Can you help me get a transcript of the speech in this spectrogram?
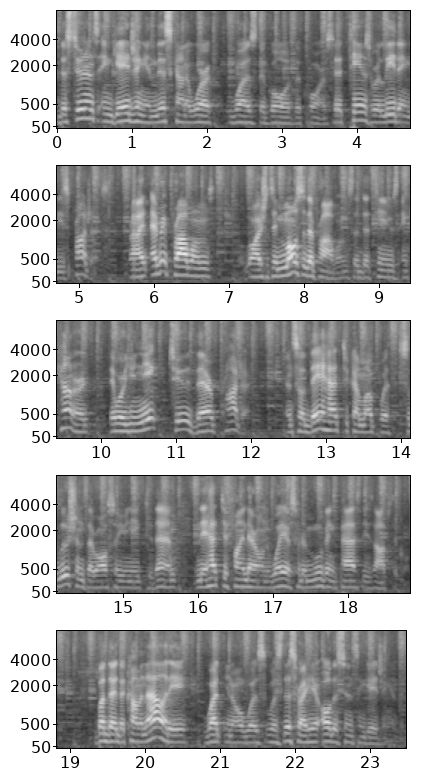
The students engaging in this kind of work was the goal of the course. The teams were leading these projects, right? Every problem, or I should say most of the problems that the teams encountered, they were unique to their project. And so they had to come up with solutions that were also unique to them, and they had to find their own way of sort of moving past these obstacles. But the, the commonality, what you know, was, was this right here, all the students engaging in this.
